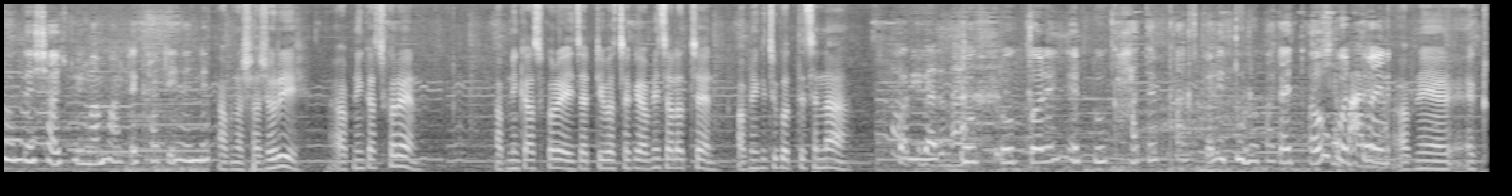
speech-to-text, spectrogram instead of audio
আমাদের শাশুড়ি মা মাঠে খাটিয়ে এনে আপনার শাশুড়ি আপনি কাজ করেন? আপনি কাজ করে এই চারটি বাচ্চাকে আপনি চালাচ্ছেন? আপনি কিছু করতেছেন না? টুক টুক করে একটু হাতের কাজ করে তুলো পাকায় তাও করতে পারি আপনি একটু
